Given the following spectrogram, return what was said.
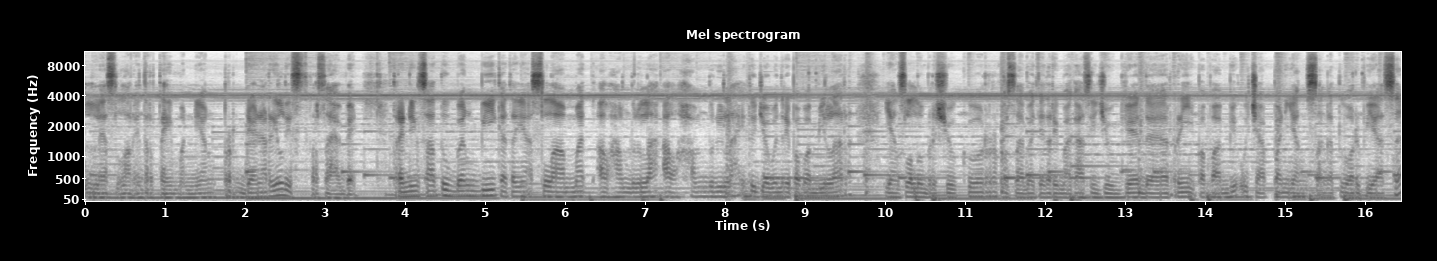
Leslar Entertainment yang perdana rilis persahabat. Trending satu Bang B katanya selamat Alhamdulillah. Alhamdulillah itu jawaban dari Papa Bilar yang selalu bersyukur. Persahabatnya terima kasih juga dari Papa B ucapan yang sangat luar biasa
